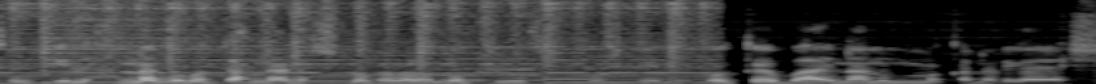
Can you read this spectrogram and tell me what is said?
ಸಂಖ್ಯೆಯಲ್ಲಿ ಹನ್ನೊಂದು ಮತ್ತು ಹನ್ನೆರಡು ಶ್ಲೋಕಗಳನ್ನು ತಿಳಿಸ್ಕೊಡ್ತೇನೆ ಓಕೆ ಬಾಯ್ ನಾನು ನಿಮ್ಮ ಕನ್ನಡಿಗ ಯಶ್.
